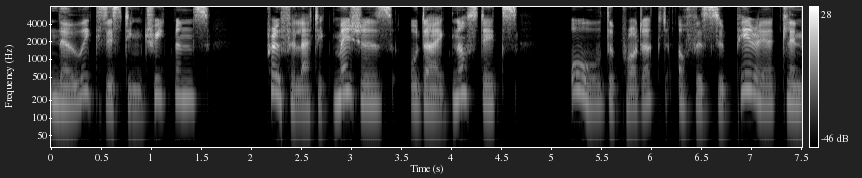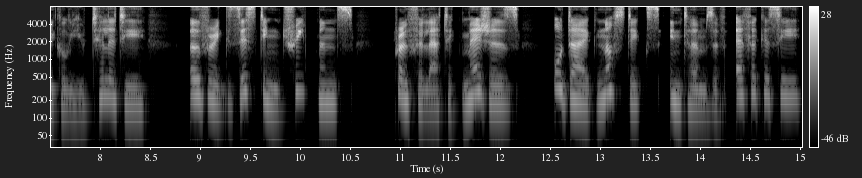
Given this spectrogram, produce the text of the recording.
No existing treatments, prophylactic measures, or diagnostics, or the product offers superior clinical utility over existing treatments, prophylactic measures, or diagnostics in terms of efficacy,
